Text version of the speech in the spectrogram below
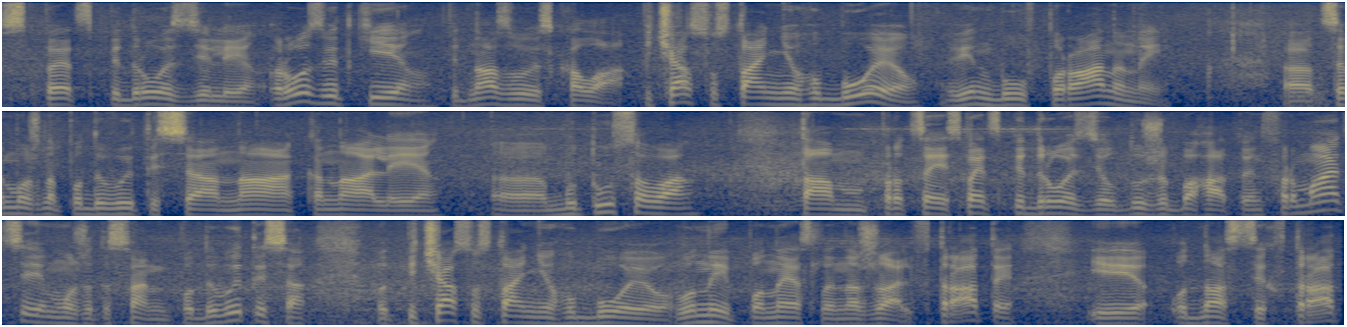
спецпідрозділі розвідки під назвою Скала. Під час останнього бою він був поранений. Е, Це можна подивитися на каналі е, Бутусова. Там про цей спецпідрозділ дуже багато інформації. Можете самі подивитися. От під час останнього бою вони понесли, на жаль, втрати. І одна з цих втрат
